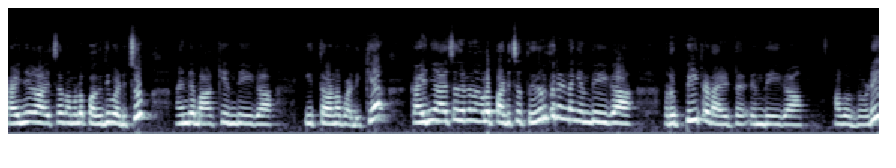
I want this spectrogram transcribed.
കഴിഞ്ഞ ആഴ്ച നമ്മൾ പകുതി പഠിച്ചു. അതിന്റെ ബാക്കി എന്ത് ചെയ്യുക? ഇത്തവണ പഠിക്കുക. കഴിഞ്ഞ ആഴ്ച തന്നെ നമ്മൾ പഠിച്ച് തീർത്തിട്ടുണ്ടെങ്കിൽ എന്ത് ചെയ്യുക? റിപ്പീറ്റഡ് ആയിട്ട് എന്ത് ചെയ്യുക? അതൊന്നുകൂടി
